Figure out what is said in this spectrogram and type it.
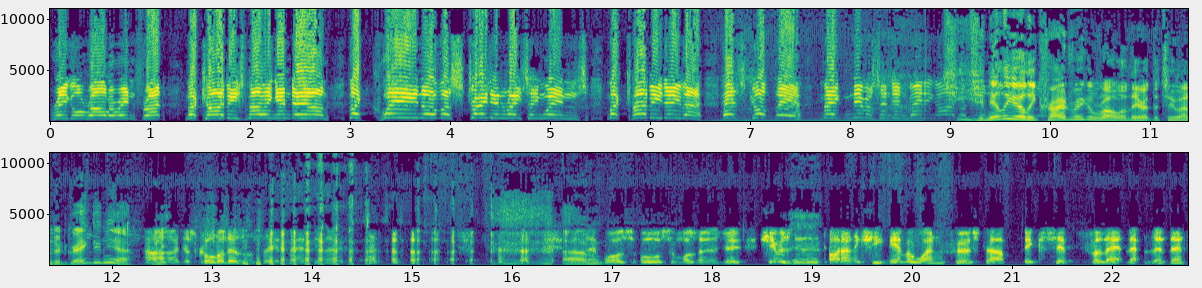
Regal Roller in front. Makybe's mowing him down. The The queen of Australian racing wins. Makybe Diva has got there. Magnificent in beating. Geez, you nearly early crowed Regal Roller there at the 200, Greg, didn't you? Uh, just call it as I see it, Matt. You know. that was awesome, wasn't it? She- She was. I don't think she ever won first up, except for that. That, that. That's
